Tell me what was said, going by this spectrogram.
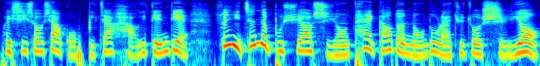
会吸收效果比较好一点点。所以你真的不需要使用太高的浓度来去做使用，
